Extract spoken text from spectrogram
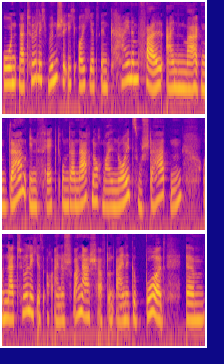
Und natürlich wünsche ich euch jetzt in keinem Fall einen Magen-Darm-Infekt, um danach nochmal neu zu starten. Und natürlich ist auch eine Schwangerschaft und eine Geburt ähm,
